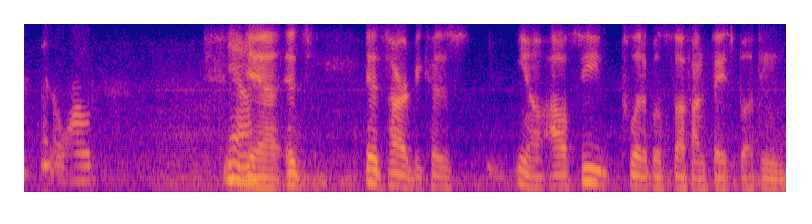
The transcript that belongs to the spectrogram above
in the world. Yeah. Yeah, it's it's hard because you know I'll see political stuff on Facebook and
